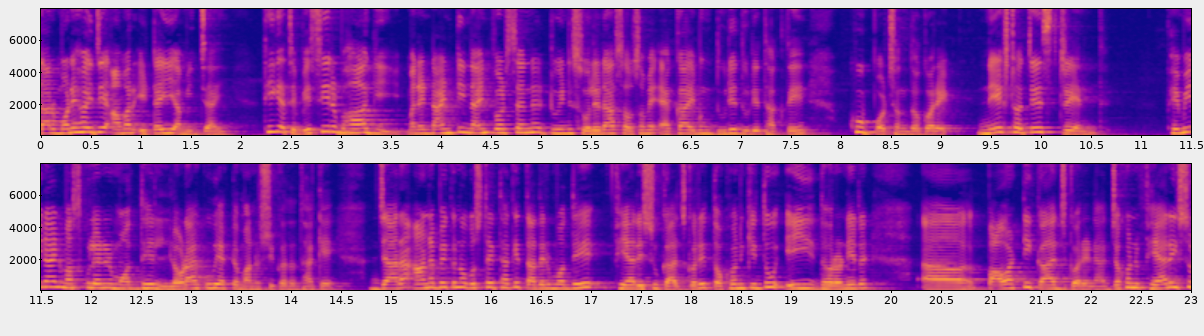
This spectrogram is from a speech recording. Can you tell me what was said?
তার মনে হয় যে আমার এটাই আমি চাই। ঠিক আছে, বেশিরভাগই মানে নাইনটি নাইন পার্সেন্ট টুইন সোলেরা সবসময় একা এবং দূরে দূরে থাকতে খুব পছন্দ করে। নেক্সট হচ্ছে স্ট্রেংথ ফেমিনাইন মাস্কুলাইনের মধ্যে লড়াকু একটা মানসিকতা থাকে। যারা আনাবেগন অবস্থায় থাকে, তাদের মধ্যে ফেয়ার ইস্যু কাজ করে, তখন কিন্তু এই ধরনের পাওয়ারটি কাজ করে না। যখন ফেয়ার ইস্যু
